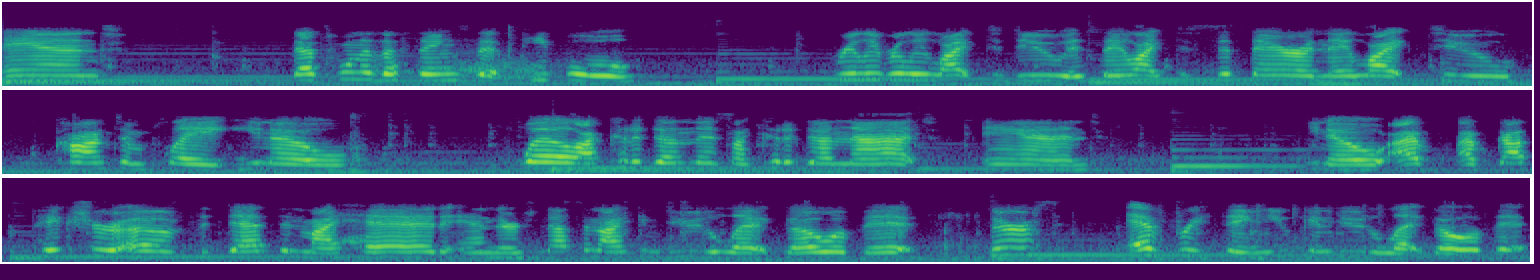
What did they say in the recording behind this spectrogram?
And that's one of the things that people really, really like to do is they like to sit there and they like to contemplate, you know, well, I could have done this, I could have done that, and you know, I've I've got the picture of the death in my head and there's nothing I can do to let go of it. There's everything you can do to let go of it.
